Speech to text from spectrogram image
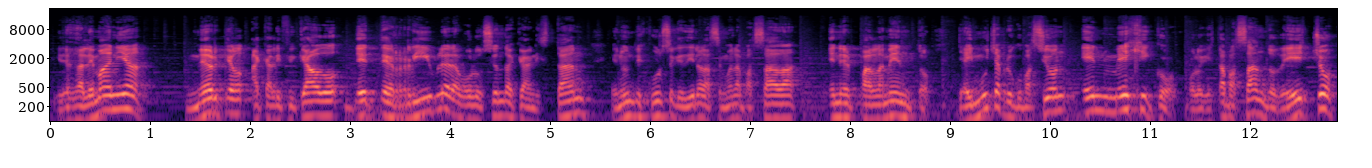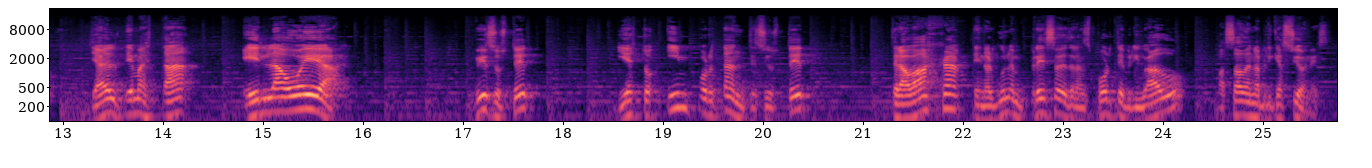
Y desde Alemania, Merkel ha calificado de terrible la evolución de Afganistán en un discurso que diera la semana pasada en el Parlamento. Y hay mucha preocupación en México por lo que está pasando. De hecho, ya el tema está en la OEA. Fíjese usted, y esto importante, si usted trabaja en alguna empresa de transporte privado basada en aplicaciones,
